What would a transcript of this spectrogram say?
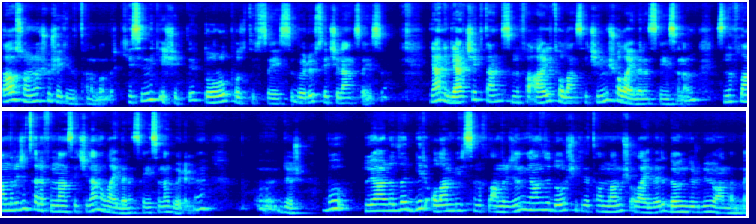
daha sonra şu şekilde tanımlanır. Kesinlik eşittir doğruluk pozitif sayısı bölü seçilen sayısı. Yani gerçekten sınıfa ait olan seçilmiş olayların sayısının sınıflandırıcı tarafından seçilen olayların sayısına bölümüdür. Bu duyarlılığı bir olan bir sınıflandırıcının yalnızca doğru şekilde tanımlanmış olayları döndürdüğü anlamına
